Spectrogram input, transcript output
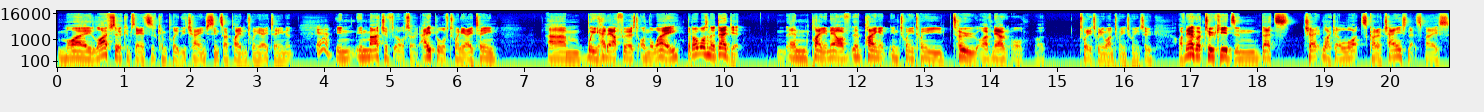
my life circumstances have completely changed since I played in 2018. Yeah. in in March of oh sorry April of 2018, um, we had our first on the way, but I wasn't a dad yet. And playing it now, I've uh, playing it in 2022. I've now or, or 2021, 2022. I've now got two kids, and that's cha- like a lot's kind of changed in that space.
